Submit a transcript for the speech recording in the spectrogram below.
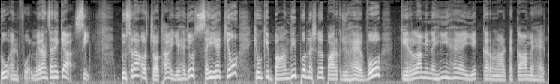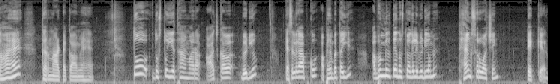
टू एंड फोर मेरा आंसर है क्या? सी दूसरा और चौथा यह है जो सही है, क्यों? क्योंकि बांदीपुर नेशनल पार्क जो है, वो केरला में नहीं है, ये कर्नाटका में है। कहाँ है? कर्नाटका में है। तो दोस्तों, ये था हमारा आज का वीडियो। कैसे लगा आपको? आप हमें बताइए। अब हम मिलते हैं दोस्तों अगले वीडियो में। Thanks for watching take care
